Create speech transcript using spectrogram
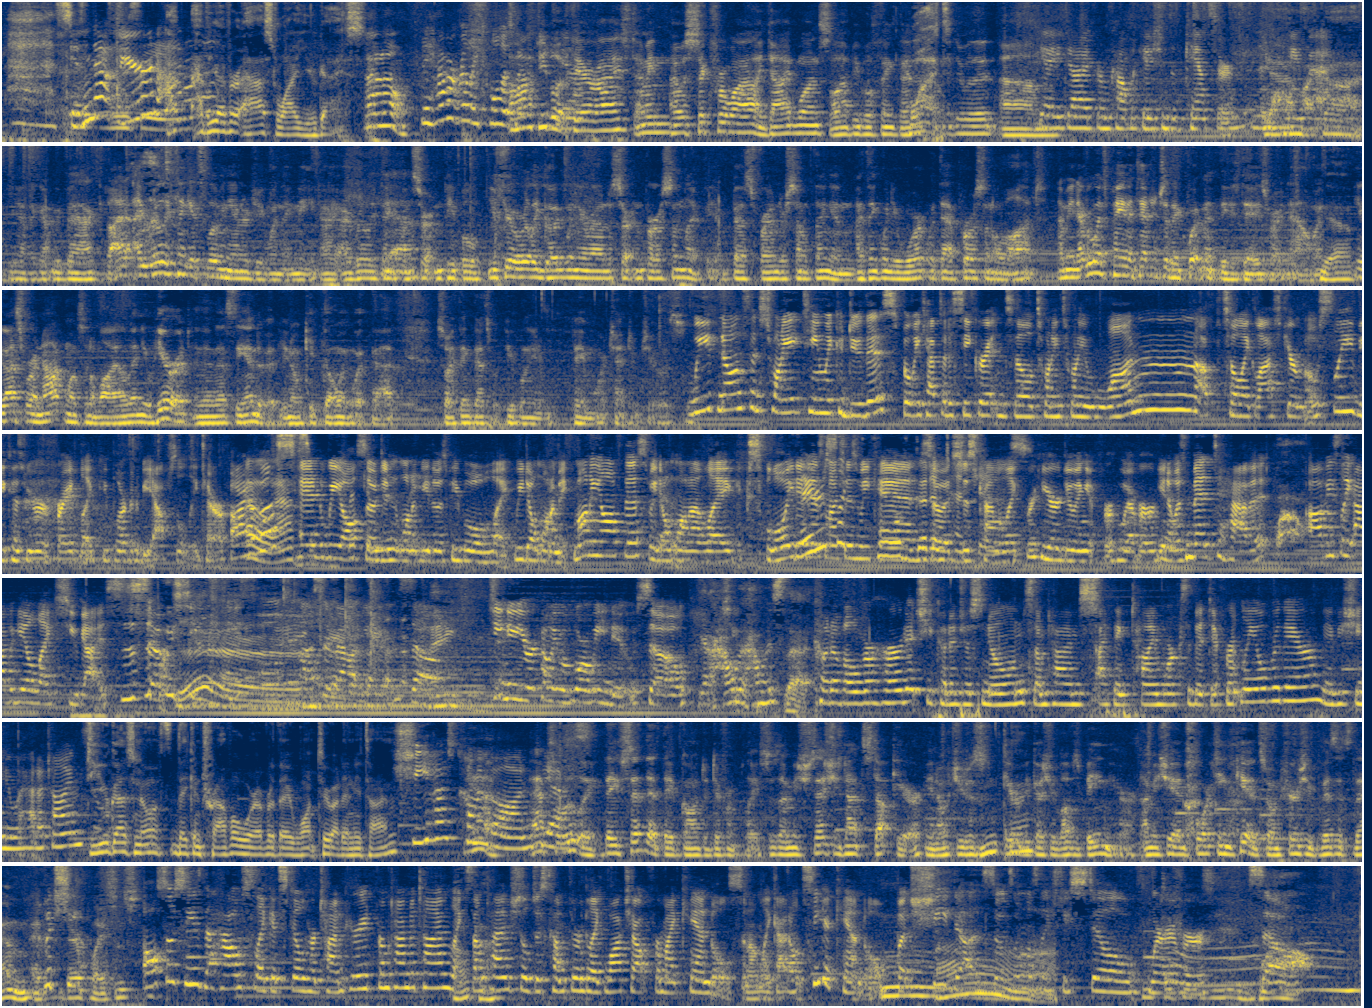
Isn't that weird? I don't Have you ever asked why you guys? I don't know. They haven't really told us. A lot of people have theorized. I mean, I was sick for a while. I died once. A lot of people think that has What? something to do with it. Um, Yeah, he died from complications of cancer, and then Yeah, he Oh my back. god. Yeah, they got me back. But I, I really think it's living energy when they meet. I, I really think Yeah. when certain people, you feel really good when you're around a certain person, like your best friend or something. And I think when you work with that person a lot, I mean, everyone's paying attention to the equipment these days right now. And Yeah. You ask for a knock once in a while, and then you hear it, and then that's the end of it. You don't keep going with that. So I think that's what people need to pay more attention to. Is We've known since 2018 we could do this, but we kept it a secret until 2021, up till like last year mostly, because we were afraid like people are going to be absolutely terrified of Oh, us, and we also didn't want to be those people like we don't want to make money off this, we don't want to like exploit it They're as much like, as we full of can. good So it's just kind of like we're here doing it for whoever you know is meant to have it. Wow. Obviously, Abigail likes you guys, so she Yeah. told us about you. So she knew you were coming before we knew. So Yeah, how, how is that? Could have overheard it. She could have just known. Sometimes I think time works a bit differently over there. Maybe she knew ahead of time. Do you guys know if they can travel wherever they want to at any time? She has come and gone. yes. Absolutely. They've said that they've gone to different places. I mean, she says she's not stuck here. You know, she's just here because she loves being here. I mean, she had 14 kids, so I'm sure she visits them at But she- their places. also sees the house like it's still her time period from time to time. Like Okay. sometimes she'll just come through and be like, "Watch out for my candles," and I'm like, "I don't see a candle," but she ah. does. So it's almost like oh. she's still wherever. So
